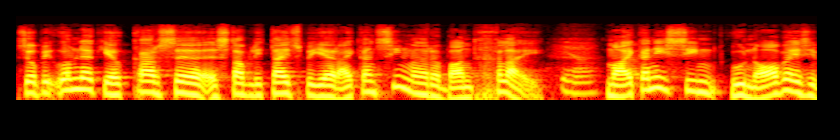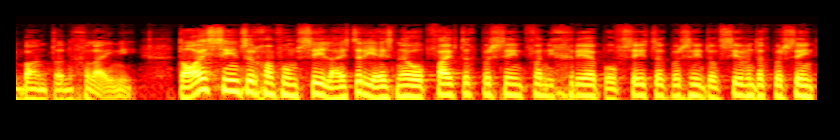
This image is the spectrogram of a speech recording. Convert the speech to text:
So op die oomblik jou kar se stabiliteitsbeheer, hy kan sien wanneer 'n band gly. Ja. Maar hy kan nie sien hoe naby is die band aan gly nie. Daai sensor gaan vir hom sê, luister, jy's nou op 50% van die greep of 60% of 70%.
